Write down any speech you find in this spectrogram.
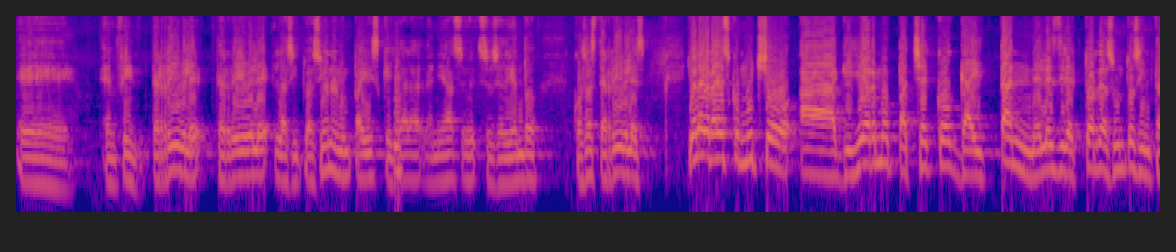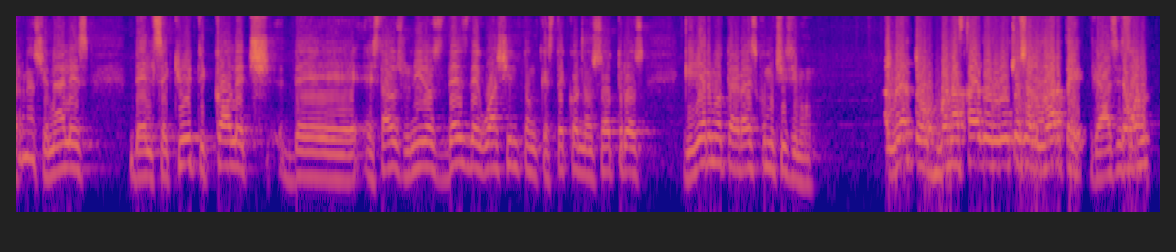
Eh, en fin, terrible, terrible la situación en un país que ya venía sucediendo cosas terribles. Yo le agradezco mucho a Guillermo Pacheco Gaitán, él es director de Asuntos Internacionales del Security College de Estados Unidos desde Washington, que esté con nosotros. Guillermo, te agradezco muchísimo. Alberto, buenas tardes, mucho saludarte. Gracias. Te voy a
